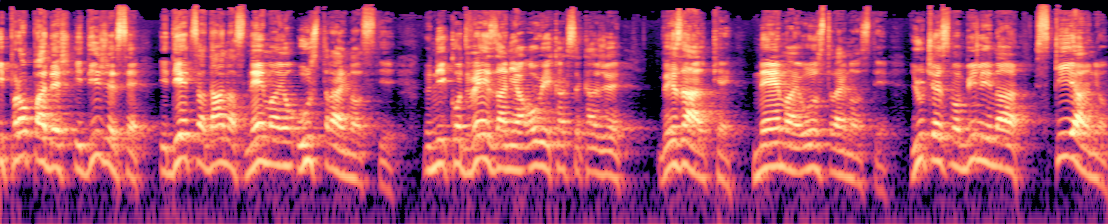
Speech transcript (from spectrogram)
i propadeš i diže se. I djeca danas nemaju ustrajnosti. Ni kod vezanja ovih, kak se kaže, vezalke, nemaju ustrajnosti. Jučer smo bili na skijanju,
